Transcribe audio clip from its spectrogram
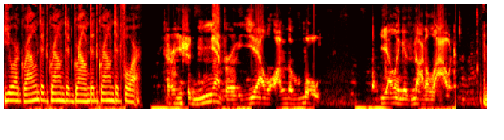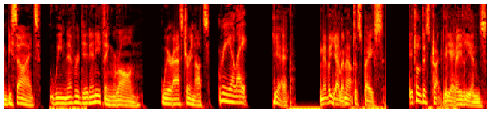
You are grounded, grounded, grounded, grounded for. Terry, you should never yell on the moon. Yelling is not allowed. And besides, we never did anything wrong. We're astronauts. Really? Yep. Never yell in outer space. It'll distract the aliens.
